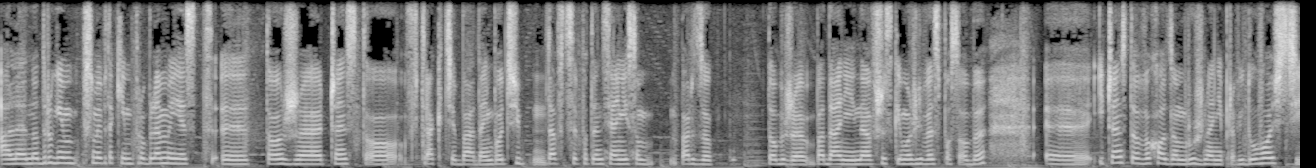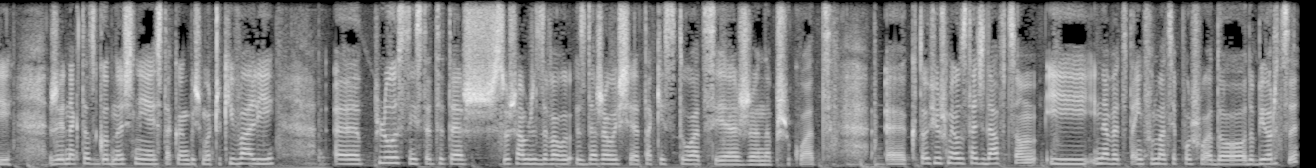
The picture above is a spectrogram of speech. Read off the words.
ale no drugim w sumie takim problemem jest y, to, że często w trakcie badań, bo ci dawcy potencjalnie są bardzo dobrze badani na wszystkie możliwe sposoby y, i często wychodzą różne nieprawidłowości, że jednak ta zgodność nie jest taką, jakbyśmy oczekiwali. Y, plus niestety też słyszałam, że zdawały, zdarzały się takie sytuacje, że na przykład ktoś już miał zostać dawcą i, i nawet ta informacja poszła do, do biorcy,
